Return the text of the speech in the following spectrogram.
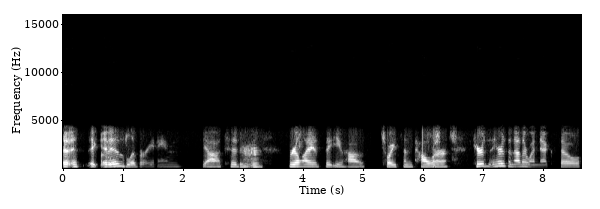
It is it, it So- is liberating yeah to hmm realize that you have choice and power. Here's here's another one next. So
